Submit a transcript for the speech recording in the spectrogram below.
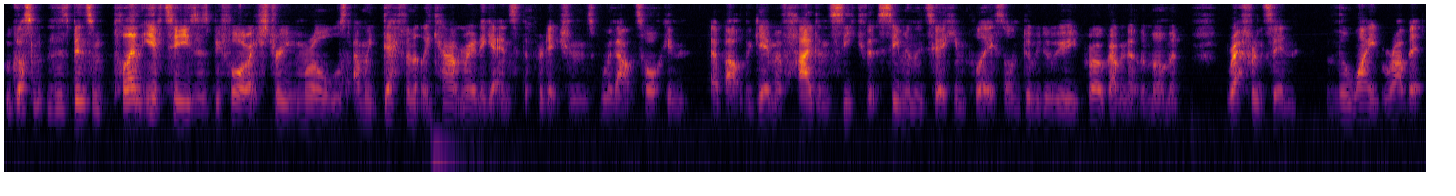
we've got some. There's been some plenty of teasers before Extreme Rules, and we definitely can't really get into the predictions without talking about the game of hide and seek that's seemingly taking place on WWE programming at the moment, referencing the White Rabbit.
